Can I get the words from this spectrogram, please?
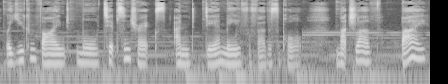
where you can find more tips and tricks and DM me for further support. Much love. Bye.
